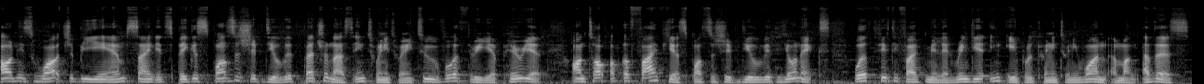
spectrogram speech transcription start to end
On his watch, BAM signed its biggest sponsorship deal with Petronas in 2022 for a three-year period, on top of a five-year sponsorship deal with Yonex worth 55 million ringgit in April 2021, among others.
